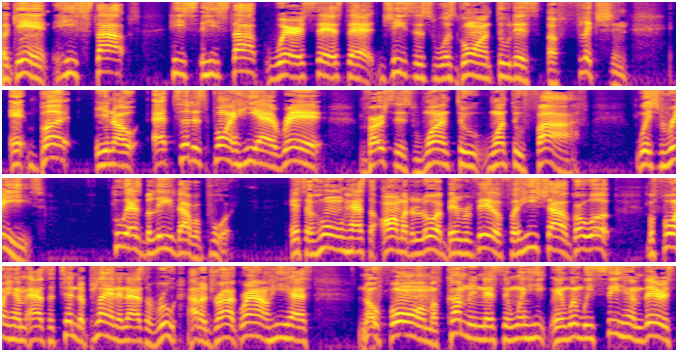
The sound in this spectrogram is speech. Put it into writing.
Again, he stopped he he stopped where it says that Jesus was going through this affliction. It- but, you know, at to this point he had read verses 1 through 1 through 5 which reads, "Who has believed our report? And to whom has the arm of the Lord been revealed? For he shall grow up before him as a tender plant and as a root out of dry ground. He has no form of comeliness, and when he and when we see him, there is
